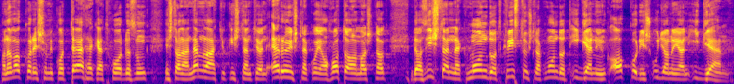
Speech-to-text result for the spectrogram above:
hanem akkor is, amikor terheket hordozunk, és talán nem látjuk Istent olyan erősnek, olyan hatalmasnak, de az Istennek mondott, Krisztusnak mondott igenünk, akkor is ugyanolyan igen.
